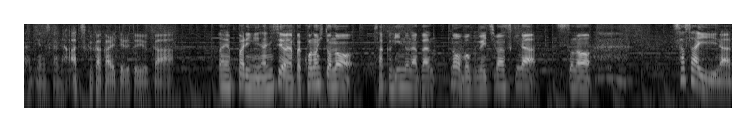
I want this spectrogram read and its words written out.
何て言うんですかね熱く書かれてるというかやっぱり何せよやっぱりこの人の作品の中の僕が一番好きなその些細な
